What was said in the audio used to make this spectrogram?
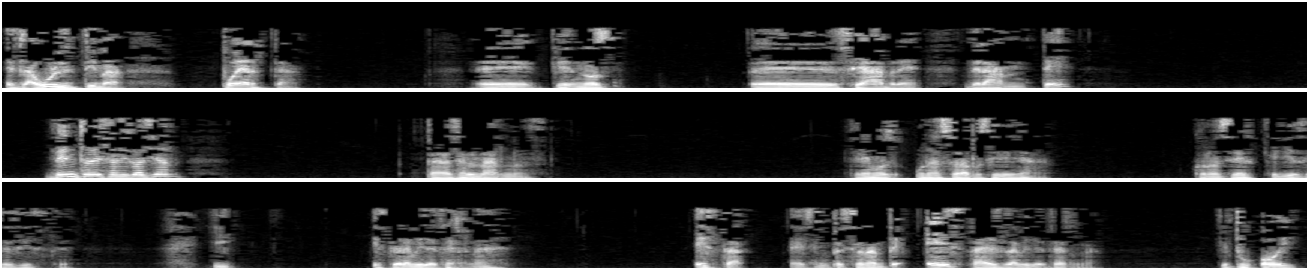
es la última puerta eh, que nos eh, se abre delante, dentro de esa situación, para salvarnos, tenemos una sola posibilidad, conocer que Dios existe. Y esta es la vida eterna. Esta es impresionante. Esta es la vida eterna. Que tú hoy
